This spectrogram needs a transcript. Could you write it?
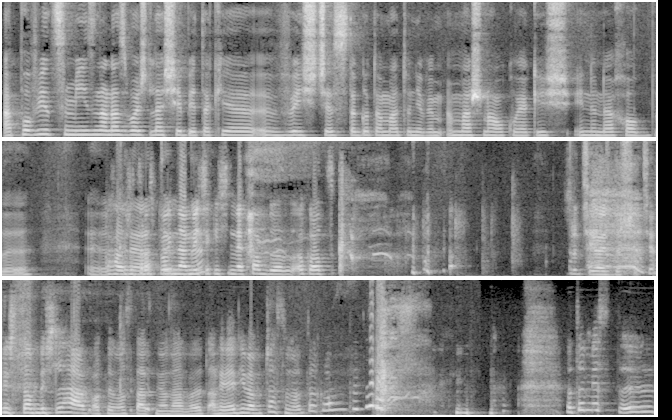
A powiedz mi, znalazłaś dla siebie takie wyjście z tego tematu, nie wiem, masz na oku jakieś inne hobby? E, Aha, że teraz powinna mieć jakieś inne hobby o kocku. Wróciłaś do szycia? Wiesz co, myślałam o tym ostatnio nawet, ale ja nie mam czasu na to teraz. Natomiast y,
